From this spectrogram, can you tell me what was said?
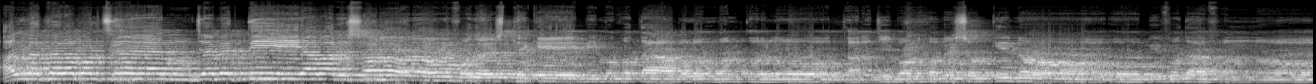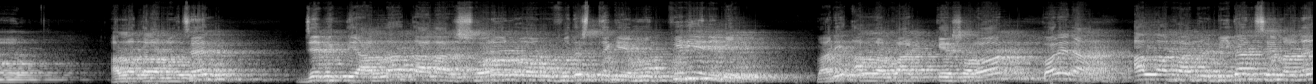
আল্লাহ তারা বলছেন, যে ব্যক্তি আমার স্মরণ উপদেশ থেকে বিমুখতা অবলম্বন করল, তার জীবন হবে সংকীর্ণ ও বিপদাপন্ন। আল্লাহ তারা বলছেন, যে ব্যক্তি আল্লাহ তালার স্মরণ ও উপদেশ থেকে মুখ ফিরিয়ে নিবে মানে আল্লাহ পাককে স্মরণ করে না। আল্লাহ পাকের বিধান সে মানে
